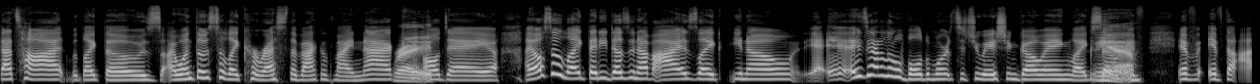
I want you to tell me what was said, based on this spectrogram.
That's hot. Would like those. I want those to like caress the back of my neck Right. all day. I also like that he doesn't have eyes. Like, you know, he's got a little Voldemort situation going. Like, so Yeah. if if if the e-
